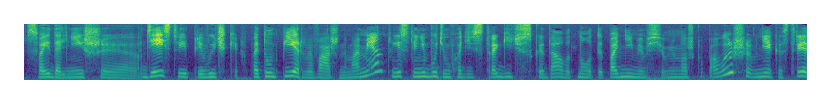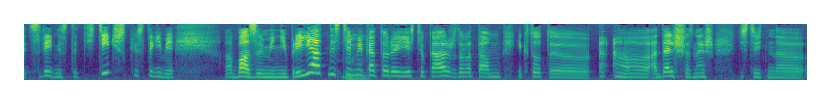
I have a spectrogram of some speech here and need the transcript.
свои дальнейшие действия и привычки. Поэтому первый важный момент, если не будем уходить с трагической, да, вот ноты, поднимемся немножко повыше, в некой среднестатистической, с такими а, базовыми неприятностями, mm-hmm. которые есть у каждого там, и кто-то... А дальше, знаешь, действительно,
